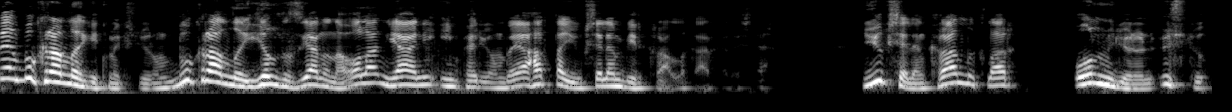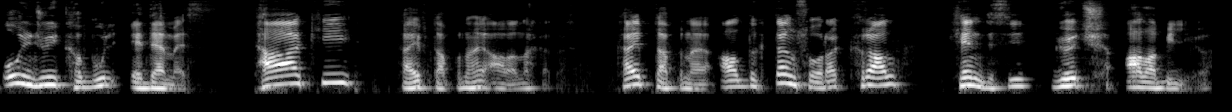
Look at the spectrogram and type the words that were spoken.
Ben bu krallığa gitmek istiyorum. Bu krallığı yıldız yanına olan yani imperium veya hatta yükselen bir krallık arkadaşlar. Yükselen krallıklar 10 milyonun üstü oyuncuyu kabul edemez. Ta ki kayıp tapınağı alana kadar. Kayıp tapınağı aldıktan sonra kral kendisi göç alabiliyor.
